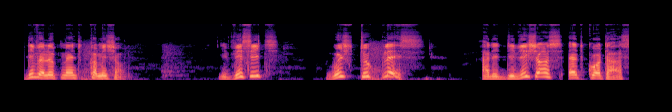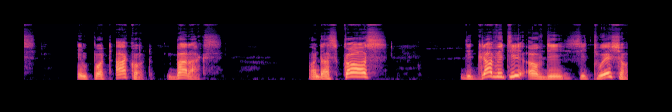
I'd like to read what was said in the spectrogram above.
Development Commission. The visit, which took place at the division's headquarters in Port Harcourt Barracks, underscores the gravity of the situation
